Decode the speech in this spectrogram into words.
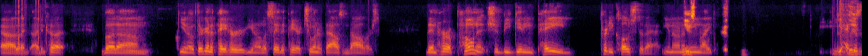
uh, that I, I didn't cut. But um, you know, if they're going to pay her, you know, let's say they pay her two hundred thousand dollars, then her opponent should be getting paid pretty close to that. You know what I mean? Like, yeah, because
